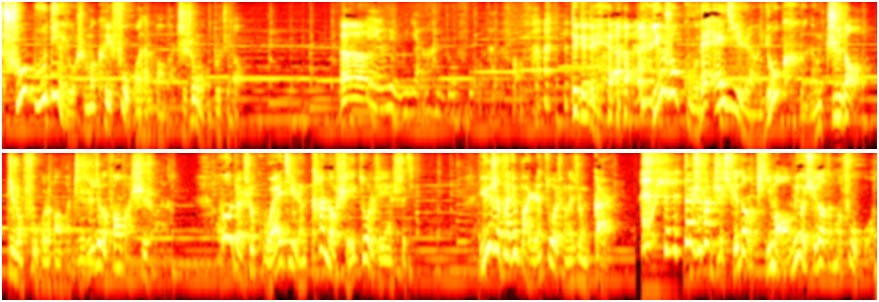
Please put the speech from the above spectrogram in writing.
说不定有什么可以复活它的方法，只是我们不知道。呃，电影里面演了很多复活他的方法？对对对，也就是说，古代埃及人啊，有可能知道这种复活的方法，只是这个方法失传了，或者是古埃及人看到谁做了这件事情，于是他就把人做成了这种杆儿，但是他只学到了皮毛，没有学到怎么复活，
